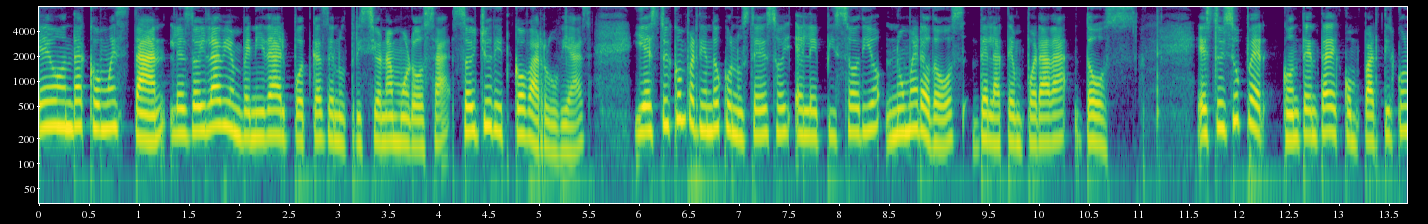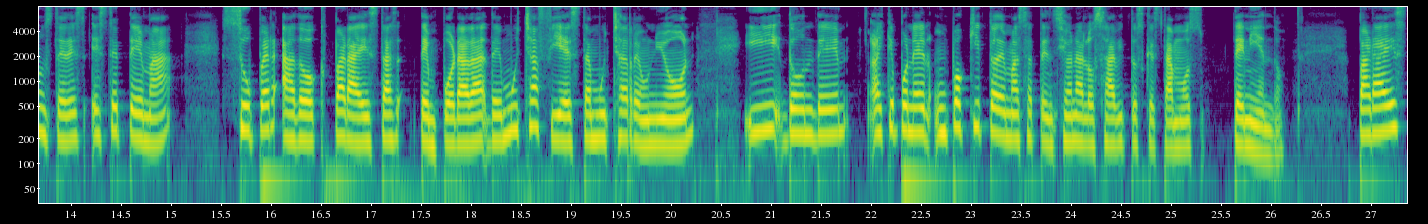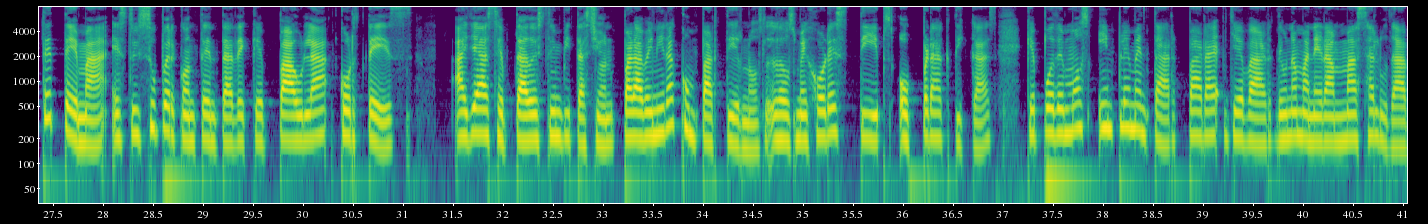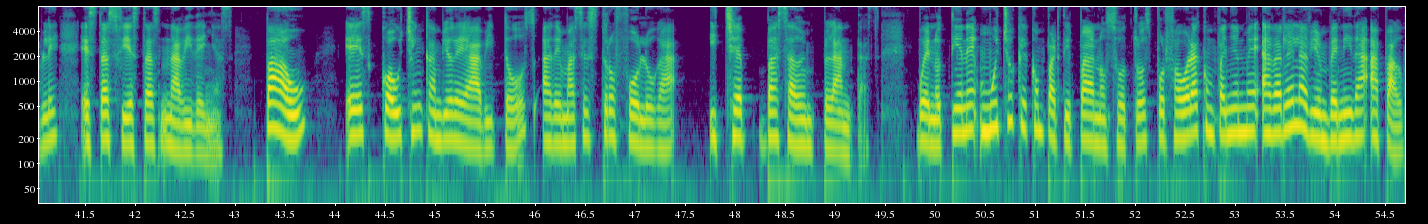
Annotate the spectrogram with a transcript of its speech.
¿Qué onda? ¿Cómo están? Les doy la bienvenida al podcast de Nutrición Amorosa. Soy Judith Covarrubias y estoy compartiendo con ustedes hoy el episodio número 2 de la temporada 2. Estoy súper contenta de compartir con ustedes este tema súper ad hoc para esta temporada de mucha fiesta, mucha reunión y donde hay que poner un poquito de más atención a los hábitos que estamos teniendo. Para este tema estoy súper contenta de que Paula Cortés haya aceptado esta invitación para venir a compartirnos los mejores tips o prácticas que podemos implementar para llevar de una manera más saludable estas fiestas navideñas. Pau es coach en cambio de hábitos, además es trofóloga y chef basado en plantas. Bueno, tiene mucho que compartir para nosotros. Por favor, acompáñenme a darle la bienvenida a Pau.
